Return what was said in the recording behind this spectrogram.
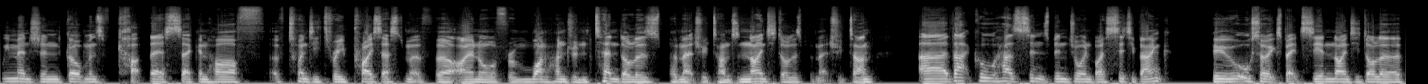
we mentioned Goldman's cut their second half of 23 price estimate for iron ore from $110 per metric ton to $90 per metric ton. Uh, that call has since been joined by Citibank, who also expect to see a $90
